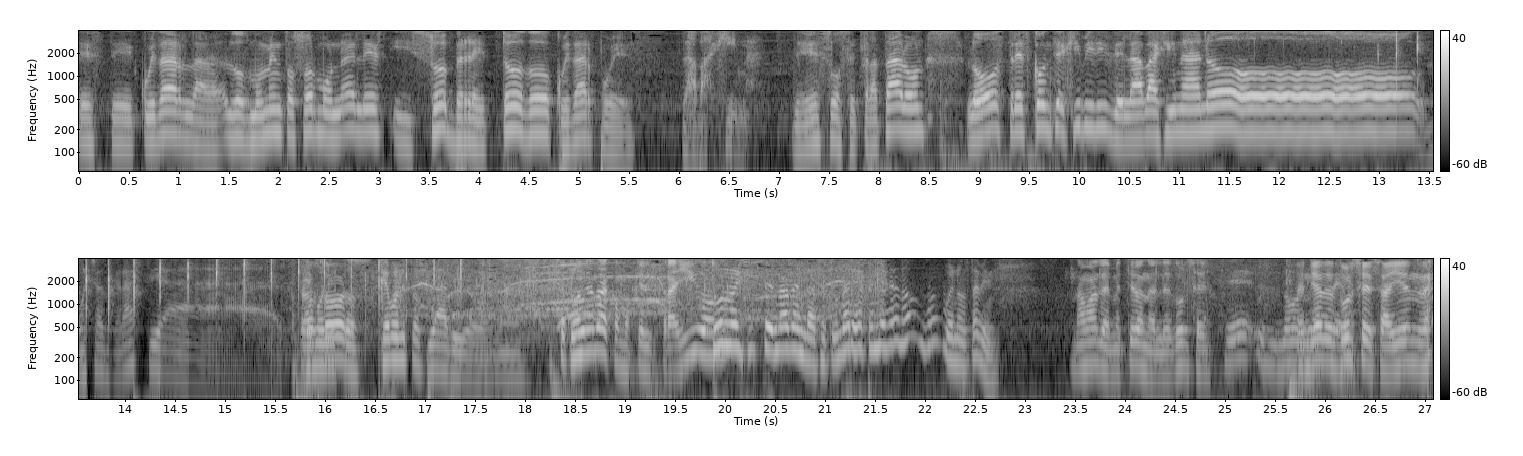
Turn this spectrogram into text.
este, cuidar los momentos hormonales y sobre todo cuidar pues la vagina. De eso se trataron los tres consejibiris de la vagina. No. Muchas gracias. Qué bonitos, qué bonitos labios. Se anda como que distraído. Tú no hiciste nada en la secundaria, pendeja, ¿no? ¿No? Bueno, está bien. Nada más le metieron el de dulce. Sí, no, Vendía de dulces ahí en la,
